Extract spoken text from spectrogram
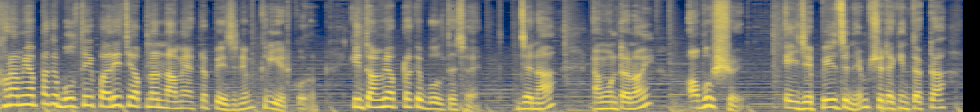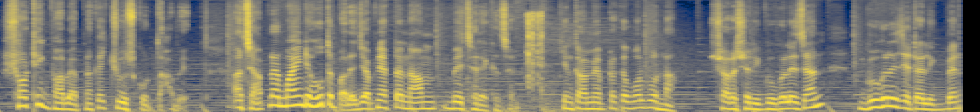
এখন আমি আপনাকে বলতেই পারি যে আপনার নামে একটা পেজ নেম ক্রিয়েট করুন। কিন্তু আমি আপনাকে বলতে চাই যে না, এমনটা নয়, অবশ্যই এই যে পেজ নেম সেটা কিন্তু একটা সঠিকভাবে আপনাকে চুজ করতে হবে। আচ্ছা আপনার মাইন্ডে হতে পারে যে আপনি একটা নাম বেছে রেখেছেন। কিন্তু আমি আপনাকে বলব না। সরাসরি গুগলে যান। গুগলে যেটা লিখবেন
